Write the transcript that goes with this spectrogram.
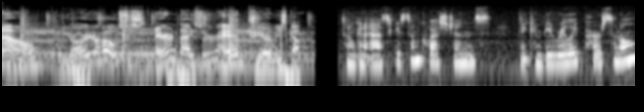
Now, here are your hosts, Aaron Dicer and Jeremy Scott. So I'm going to ask you some questions. They can be really personal,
